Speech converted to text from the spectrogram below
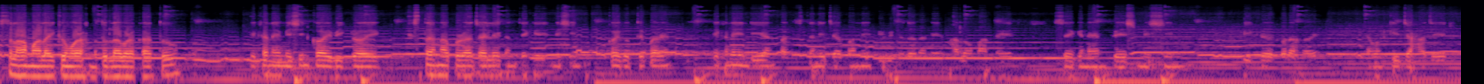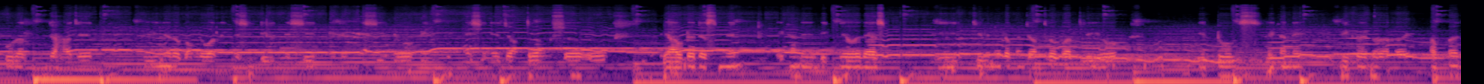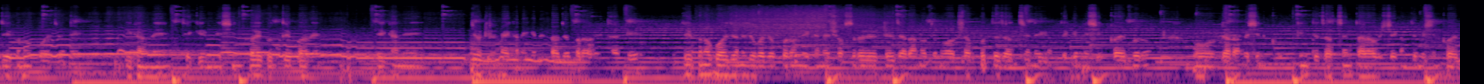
আসসালামু আলাইকুম রহমতুল্লাহ বারাকাতু এখানে মেশিন ক্রয় বিক্রয় স্থান আপনারা চাইলে এখান থেকে মেশিন ক্রয় করতে পারেন। এখানে ইন্ডিয়ান, পাকিস্তানি, জাপানি বিভিন্ন ধরনের ভালো মানের সেকেন্ড হ্যান্ড ফ্রেশ মেশিন বিক্রয় করা হয়। এমনকি জাহাজের পুরা জাহাজের বিভিন্ন রকম ওয়ালিং মেশিন, ডিল মেশিন মেশিন, ও মেশিনের যন্ত্রাংশ ও অ্যাডভার্টাইজমেন্ট এখানে বিক্রি হয় এই বিভিন্ন রকম যন্ত্রপাতি ও টুলস এখানে বিক্রয় করা হয়। আপনার যে কোনো প্রয়োজনে এখানে থেকে মেশিন ক্রয় করতে পারেন। এখানে জটিল মেকানিকের কাজও করা হয়ে থাকে। যে কোনো প্রয়োজনে যোগাযোগ করুন। এখানে সস্তা রেটে যারা নতুন ওয়ার্কশপ করতে যাচ্ছেন, এখান থেকে মেশিন ক্রয় করুন। ও যারা মেশিন কিনতে চাচ্ছেন, তারা অবশ্যই এখান থেকে মেশিন ক্রয় করুন।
